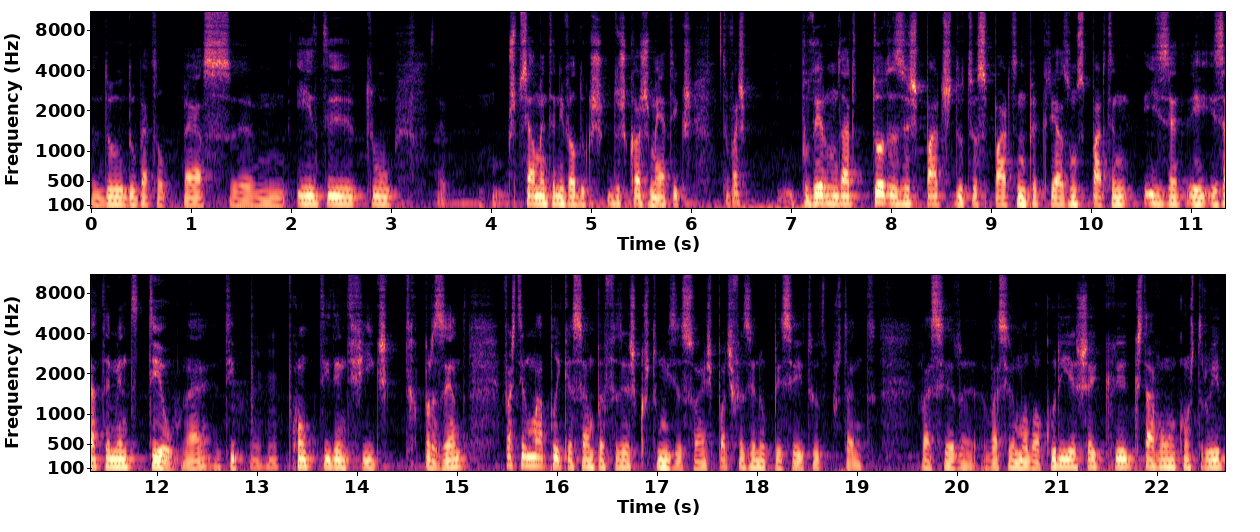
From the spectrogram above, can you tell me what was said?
do, do Battle Pass hum, e de tu, especialmente a nível dos, dos cosméticos, tu vais poder mudar todas as partes do teu Spartan para criares um Spartan exa- exatamente teu, não é? tipo com que te identifiques, que te represente. Vais ter uma aplicação para fazer as customizações, podes fazer no PC e tudo, portanto vai ser, vai ser uma loucura. E achei que, que estavam a construir.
